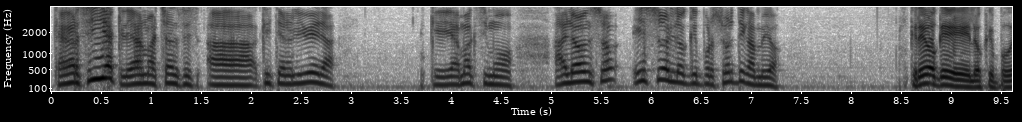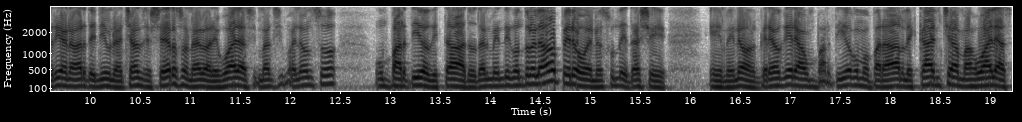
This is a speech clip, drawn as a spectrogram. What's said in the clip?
que a García, que le dan más chances a Cristian Olivera que a Máximo Alonso. Eso es lo que por suerte cambió. Creo que los que podrían haber tenido una chance ayer son Álvarez Wallace y Máximo Alonso. Un partido que estaba totalmente controlado, pero bueno, es un detalle eh, menor. Creo que era un partido como para darles cancha, más Wallace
